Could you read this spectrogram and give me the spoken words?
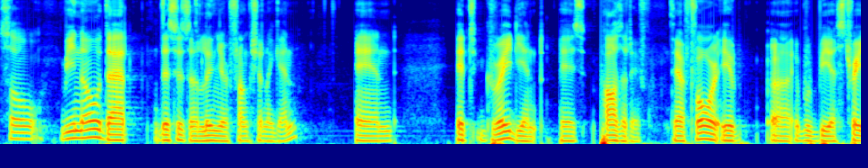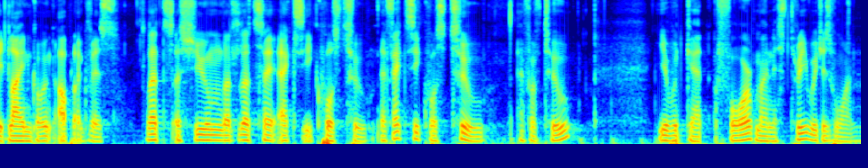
So we know that this is a linear function again. And its gradient is positive. Therefore, it, uh, it would be a straight line going up like this. Let's assume that let's say x equals 2. If x equals 2, f of 2, you would get 4 minus 3, which is 1.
